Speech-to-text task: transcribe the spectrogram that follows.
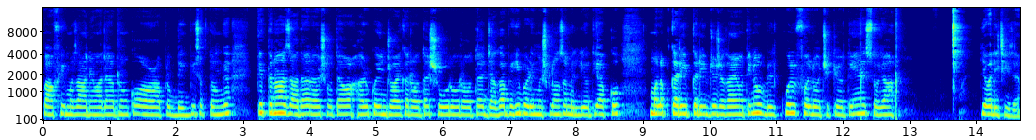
काफ़ी मज़ा आने वाला है आप लोगों को और आप लोग देख भी सकते होंगे कितना ज़्यादा रश होता है और हर कोई इन्जॉय कर रहा होता है शोर हो रहा होता है, जगह भी बड़ी मुश्किलों से मिल रही होती है आपको। मतलब करीब करीब जो जगहें होती हैं ना, वो बिल्कुल फुल हो चुकी होती हैं सोया ये वाली चीज़ है।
